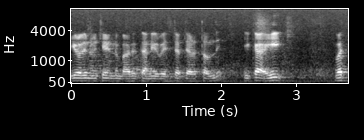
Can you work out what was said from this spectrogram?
ఈరోజు నుంచి నేను బాధ్యత నిర్వహించడం జరుగుతుంది. ఇక ఈ వచ్చే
